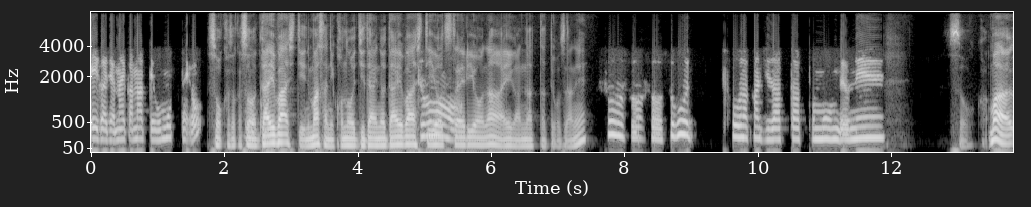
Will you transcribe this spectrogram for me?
映画じゃないかなって思ったよ。そうかそうか。そのダイバーシティ、まさにこの時代のダイバーシティを伝えるような映画になったってことだね。そうそうそう、すごい、そんな感じだったと思うんだよね。そうか。ま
